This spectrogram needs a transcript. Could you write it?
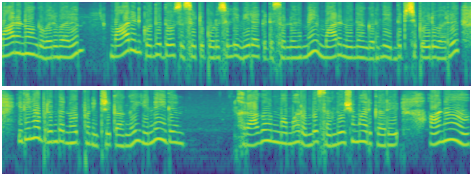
மாறனும் அங்கே வருவார். மாறனுக்கு வந்து தோசை சுட்டு போட சொல்லி வீரா கிட்ட சொன்னதுமே மாறன் வந்து அங்கேருந்து எந்திரிச்சு போயிடுவார். இதெல்லாம் பிருந்தா நோட் பண்ணிட்டு இருக்காங்க. என்ன இது? ராகவன் மாமா ரொம்ப சந்தோஷமாக இருக்காரு. ஆனால்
